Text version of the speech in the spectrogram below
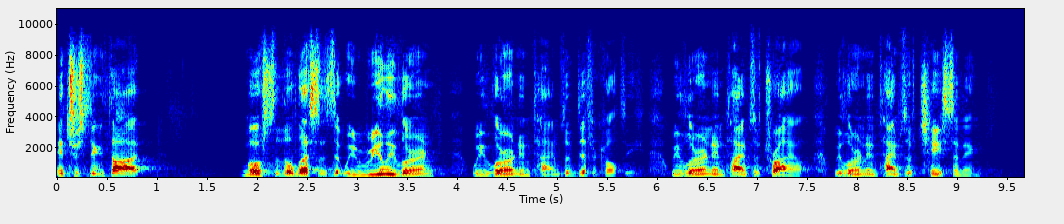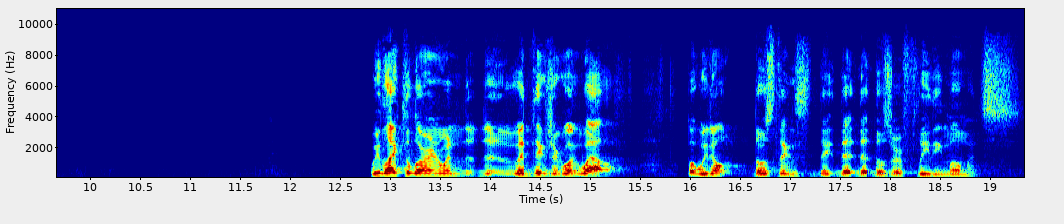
Interesting thought. Most of the lessons that we really learn, we learn in times of difficulty. We learn in times of trial. We learn in times of chastening. We like to learn when, when things are going well, but we don't, those things, they, they, those are fleeting moments.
